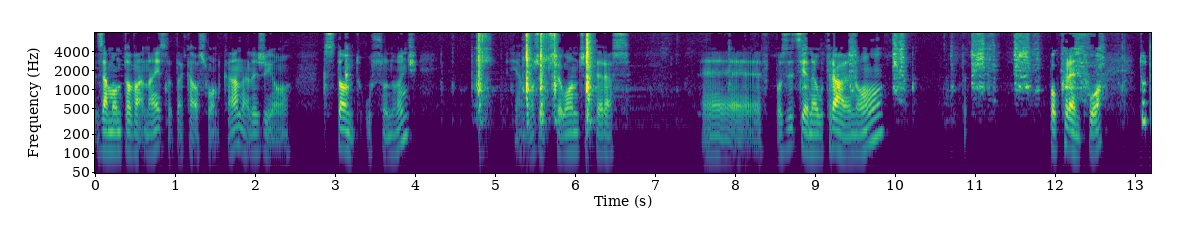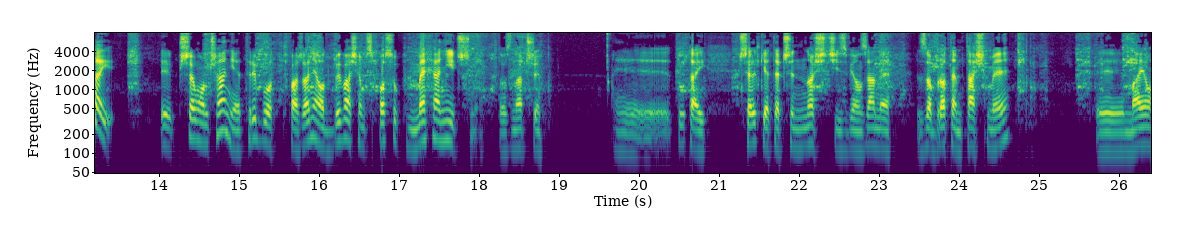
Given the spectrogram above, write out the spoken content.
zamontowana. Jest to taka osłonka, należy ją stąd usunąć. Ja może przełączę teraz e, w pozycję neutralną pokrętło. Tutaj przełączanie trybu odtwarzania odbywa się w sposób mechaniczny, to znaczy y, tutaj wszelkie te czynności związane z obrotem taśmy y, mają,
